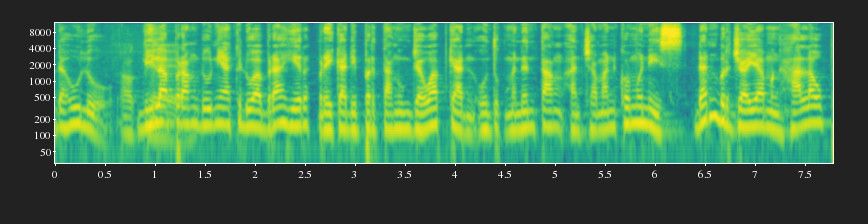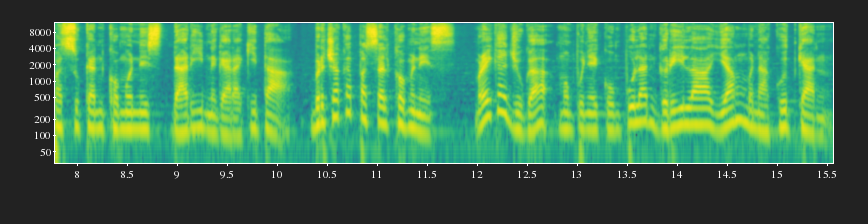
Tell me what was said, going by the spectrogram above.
dahulu. Okay. Bila Perang Dunia Kedua berakhir, mereka dipertanggungjawabkan untuk menentang ancaman komunis dan berjaya menghalau pasukan komunis dari negara kita. Bercakap pasal komunis, mereka juga mempunyai kumpulan gerila yang menakutkan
